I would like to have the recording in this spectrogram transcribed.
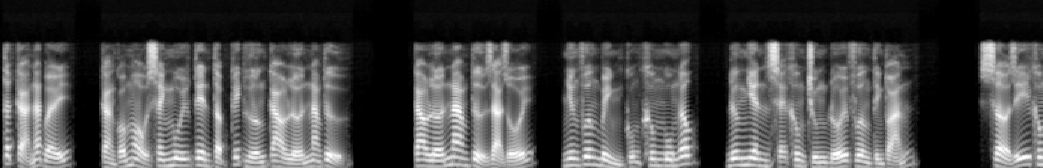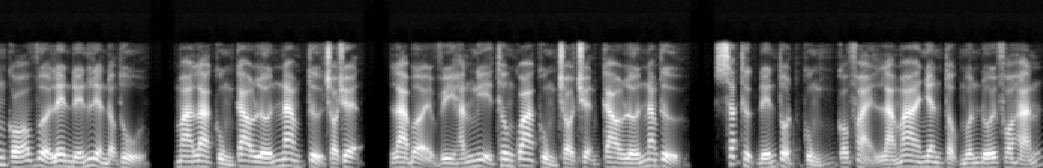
tất cả nát bấy, càng có màu xanh mũi tên tập kích hướng cao lớn nam tử. Cao lớn nam tử giả dối, nhưng Phương Bình cũng không ngu ngốc, đương nhiên sẽ không trúng đối phương tính toán. Sở dĩ không có vừa lên đến liền động thủ, mà là cùng cao lớn nam tử trò chuyện, là bởi vì hắn nghĩ thông qua cùng trò chuyện cao lớn nam tử, xác thực đến tột cùng có phải là ma nhân tộc muốn đối phó hắn.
